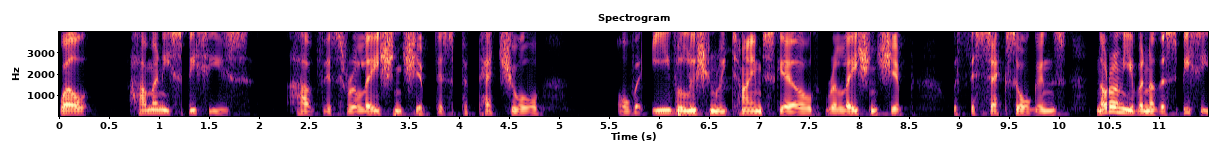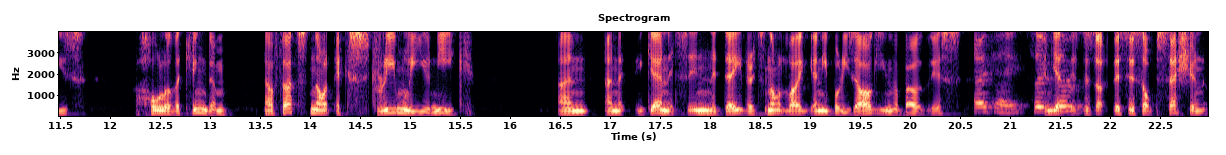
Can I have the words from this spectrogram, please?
Well, how many species have this relationship, this perpetual over evolutionary timescale relationship with the sex organs, not only of another species, a whole other kingdom. Now, if that's not extremely unique, and and again, it's in the data. It's not like anybody's arguing about this. Okay, so and yet so... this is this is obsession.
